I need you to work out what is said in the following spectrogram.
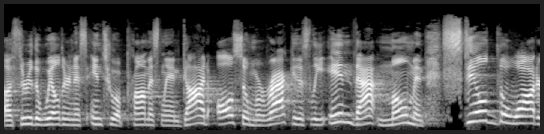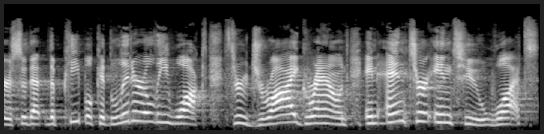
uh, through the wilderness into a promised land. God also miraculously, in that moment, stilled the waters so that the people could literally walk through dry ground and enter into what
